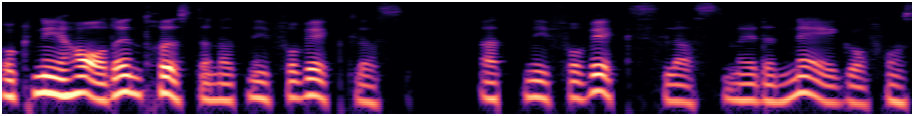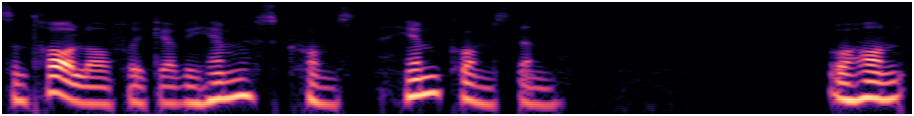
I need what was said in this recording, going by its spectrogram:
Och ni har den trösten att ni förväxlas, att ni förväxlas med en neger från Centralafrika vid hemkomst, hemkomsten. Och, har,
